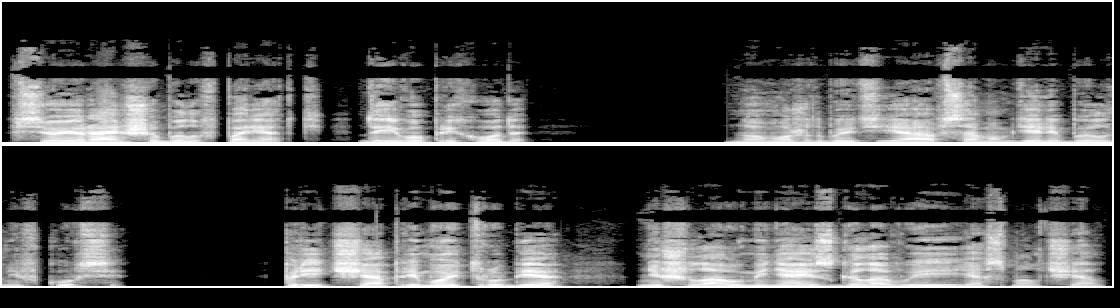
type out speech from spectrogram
Все и раньше было в порядке, до его прихода. Но, может быть, я в самом деле был не в курсе. Притча о прямой трубе не шла у меня из головы, и я смолчал.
